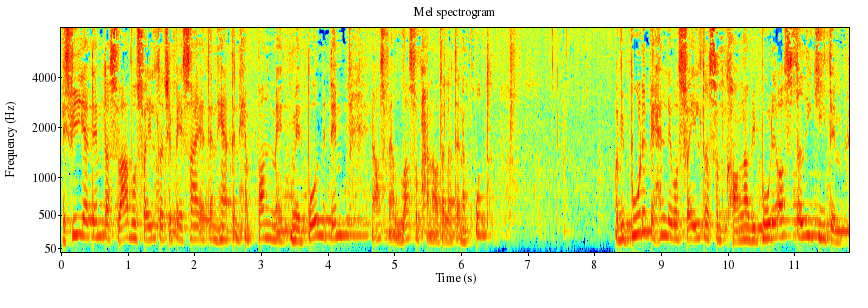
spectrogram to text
Hvis vi er dem, der svarer vores forældre tilbage, så er den her, den her bånd med, med, både med dem, men også med Allah subhanahu wa ta'ala, den er brudt. Og vi burde behandle vores forældre som konger. Vi burde også stadig give dem.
